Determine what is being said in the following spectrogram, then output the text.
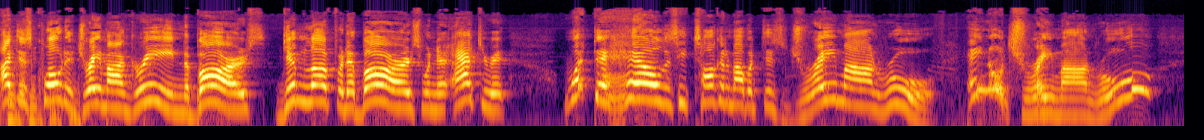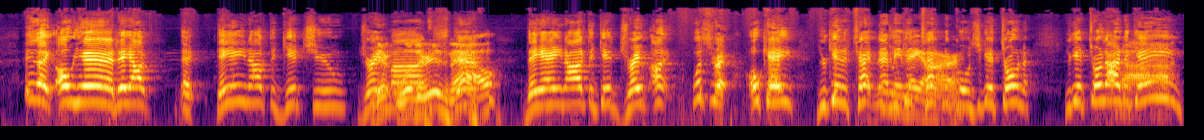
I just quoted Draymond Green, the bars. Give him love for the bars when they're accurate. What the hell is he talking about with this Draymond rule? Ain't no Draymond rule. He's like, oh yeah, they out. They, they ain't out to get you, Draymond. There- well, there is now. They ain't out to get Draymond. Uh, what's Dray? Okay, you get a technical. I mean, you they get are. You get thrown. You get thrown out of the Nah. game.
